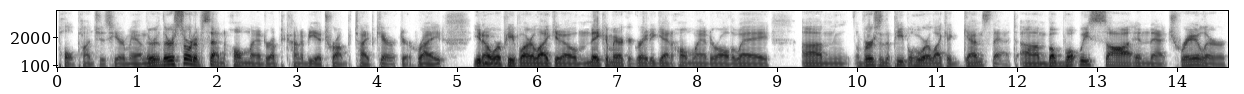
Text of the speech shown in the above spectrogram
pull punches here man. They're they're sort of setting homelander up to kind of be a trump type character right? You know mm-hmm. where people are like you know make america great again homelander all the way um versus the people who are like against that. Um but what we saw in that trailer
